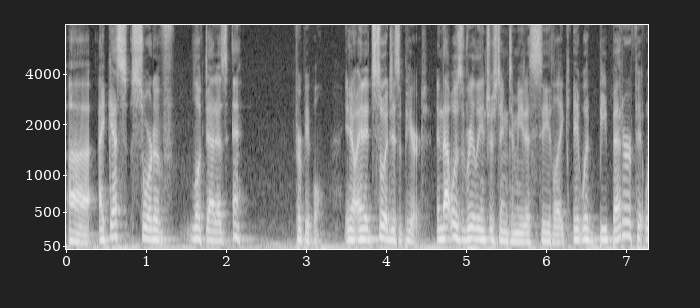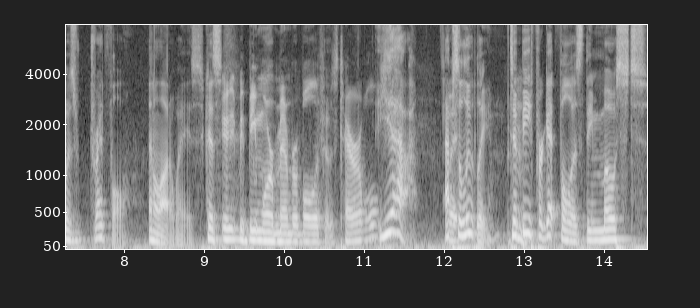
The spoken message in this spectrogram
uh, I guess, sort of looked at as eh for people. You know, and it so it disappeared, and that was really interesting to me to see. Like, it would be better if it was dreadful in a lot of ways, because It would be more memorable if it was terrible. yeah, absolutely. To be forgetful is the most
